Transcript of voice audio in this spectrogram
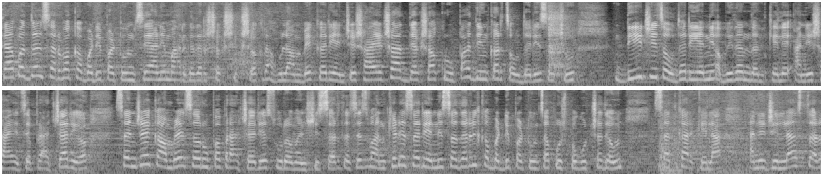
त्याबद्दल सर्व कबड्डीपटूंचे आणि मार्गदर्शक शिक्षक राहुल आंबेकर यांचे शाळेच्या अध्यक्षा कृपा दिनकर चौधरी सचिव डी जी चौधरी यांनी अभिनंदन केले आणि शाळेचे प्राचार्य संजय कांबळे सर उपप्राचार्य सूर्यवंशी सर तसेच वानखेडे सर यांनी सदरील कबड्डीपटूंचा पुष्पगुच्छ देऊन सत्कार केला आणि जिल्हास्तर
